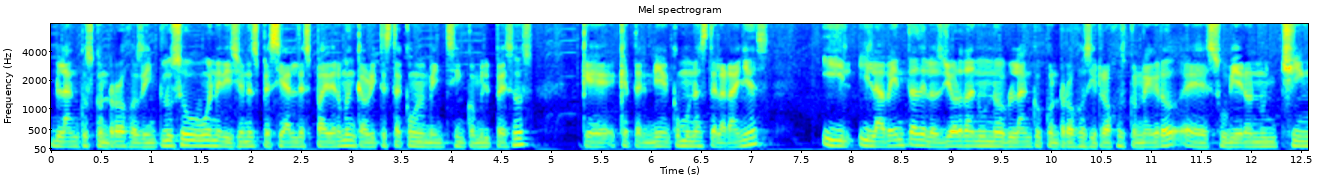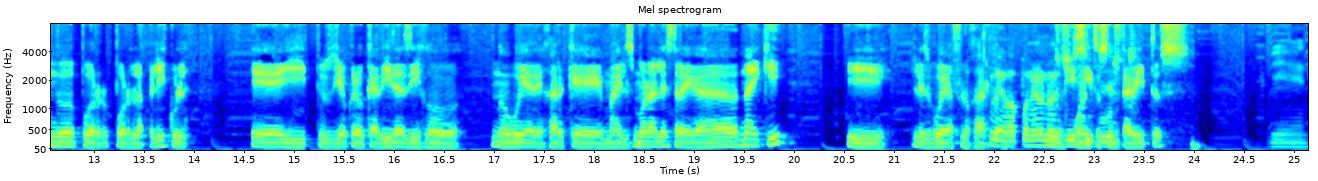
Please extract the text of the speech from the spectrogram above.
blancos con rojos. E incluso hubo una edición especial de Spider-Man que ahorita está como en 25 mil pesos, que, que tenían como unas telarañas. Y, y la venta de los Jordan 1 blanco con rojos y rojos con negro eh, subieron un chingo por, por la película. Eh, y pues yo creo que Adidas dijo, no voy a dejar que Miles Morales traiga Nike y les voy a aflojar Le va a poner unos, cuantos Boost. centavitos. Bien.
